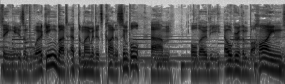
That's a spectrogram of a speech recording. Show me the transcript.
thing isn't working. But at the moment, it's kind of simple. Um, although the algorithm behind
